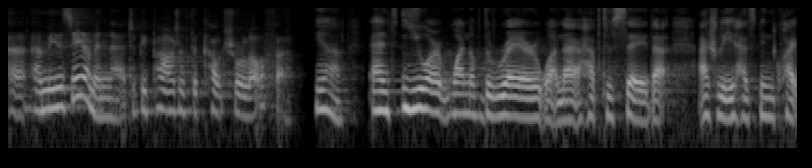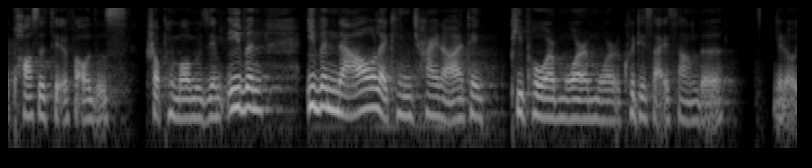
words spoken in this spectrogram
a, a museum in there to be part of the cultural offer. Yeah, and you are one of the rare one. I have to say that actually has been quite positive. All those shopping mall museum, even even now, like in China, I think people are more and more criticized on the, you know,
